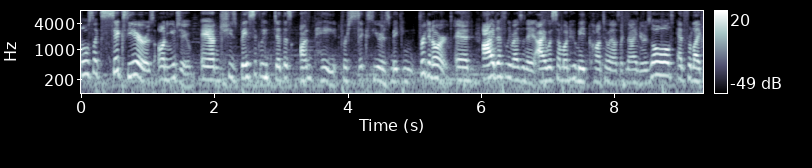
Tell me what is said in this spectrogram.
almost like six years on YouTube. And she's basically did this unpaid for six years making freaking art. And I definitely resonate. I was someone who made content when I was like nine years old and for like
